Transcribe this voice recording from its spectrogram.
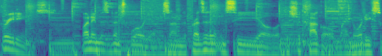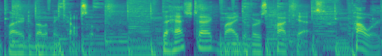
Greetings. My name is Vince Williams. I'm the president and CEO of the Chicago Minority Supplier Development Council. The hashtag BuyDiverse podcast, powered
